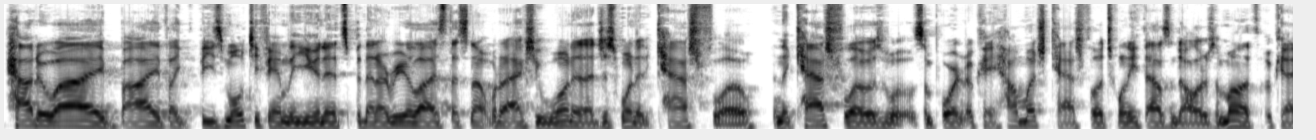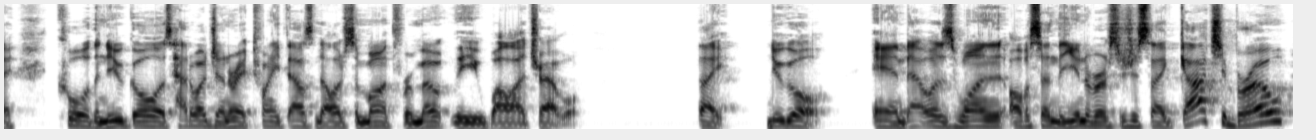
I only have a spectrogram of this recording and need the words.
how do I buy like these multifamily units, but then I realized that's not what I actually wanted. I just wanted cash flow. And the cash flow is what was important. Okay, how much cash flow? $20,000 a month. Okay, cool. The new goal is how do I generate $20,000 a month remotely while I travel? Like new goal. And that was one, all of a sudden the universe was just like, gotcha, bro.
